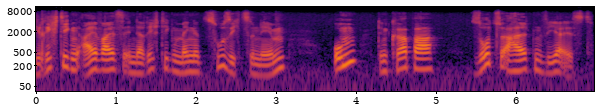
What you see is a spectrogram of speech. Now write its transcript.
die richtigen Eiweiße in der richtigen Menge zu sich zu nehmen, um den Körper so zu erhalten, wie er ist.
